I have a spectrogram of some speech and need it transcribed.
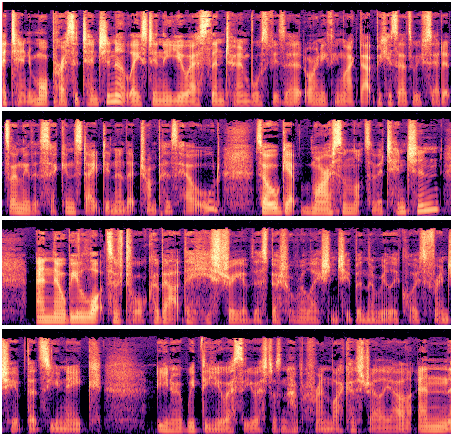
attend more press attention, at least in the US, than Turnbull's visit or anything like that. Because as we've said, it's only the second state dinner that Trump has held, so it will get Morrison lots of attention, and there'll be lots of talk about the history of the special relationship and the really close friendship that's unique. You know, with the US, the US doesn't have a friend like Australia, and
